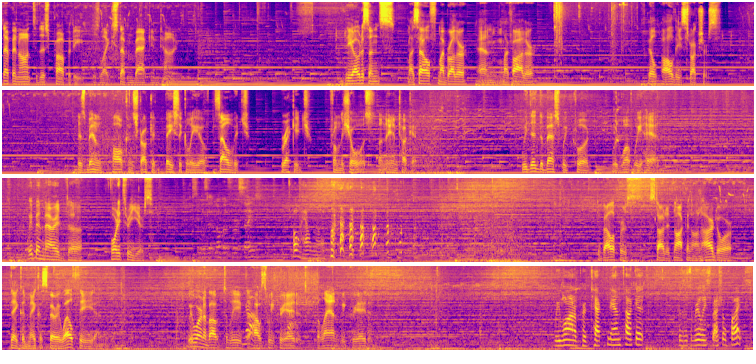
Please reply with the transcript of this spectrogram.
Stepping onto this property is like stepping back in time. The Ottisons, myself, my brother, and my father built all these structures. It's been all constructed basically of salvage wreckage from the shores of Nantucket. We did the best we could with what we had. We've been married uh, 43 years. So was it love at first sight? Oh, hell no. Developers started knocking on our door. They could make us very wealthy and we weren't about to leave the house we created, the land we created. We want to protect Nantucket because it's a really special place.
